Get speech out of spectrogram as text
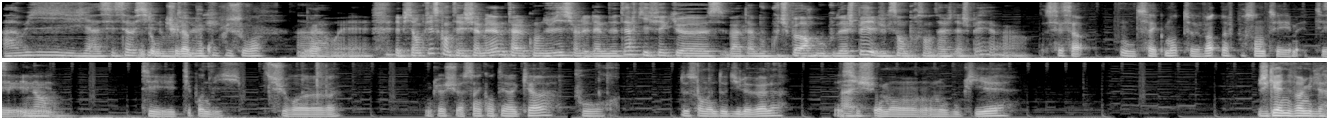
Ah oui, c'est ça aussi. Donc tu l'as beaucoup plus souvent. Ah ouais. Et puis en plus, quand t'es Shamelem, t'as le conduit sur les lemmes de terre qui fait que bah, beaucoup, tu peux avoir beaucoup d'HP, et vu que c'est en pourcentage d'HP, euh, C'est ça. Ça augmente 29% tes, tes, énorme. tes, tes points de vie. Sur, euh, Donc là, je suis à 51k pour 222 10 level. Et Ouais. si je fais mon, mon bouclier, je gagne 20 000.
